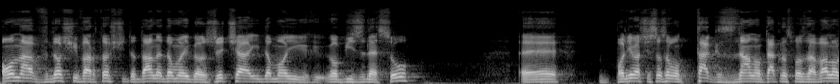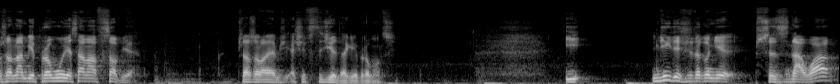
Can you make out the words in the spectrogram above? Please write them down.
ona wnosi wartości dodane do mojego życia i do mojego biznesu, e, ponieważ jest osobą tak znaną, tak rozpoznawalną, że ona mnie promuje sama w sobie. Przepraszam, ale ja, się- ja się wstydziłem takiej promocji. I nigdy się tego nie przyznała,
